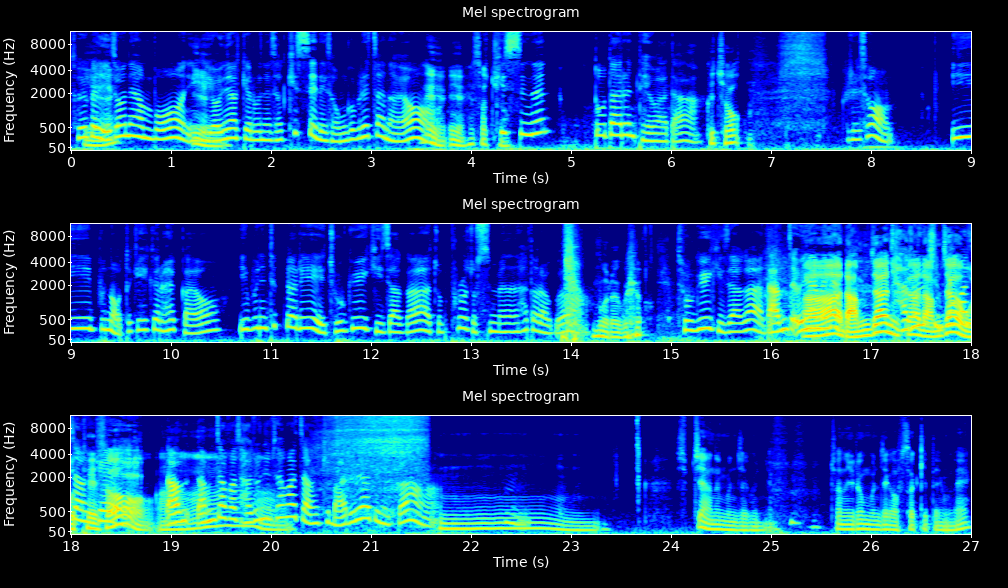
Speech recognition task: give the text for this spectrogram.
저희가 예. 예. 전에 한번 이 예. 연예학 개론에서 키스에 대해서 언급을 했잖아요. 예, 예 했었죠. 키스는 또 다른 대화다. 그쵸? 그래서 이분은 어떻게 해결을 할까요? 이분이 특별히 조규희 기자가 좀 풀어줬으면 하더라고요. 뭐라고요? 조규희 기자가 남자 왜냐면 아 남자니까 자존심 남자가 못해서 남, 아. 남자가 자존심 상하지 않게 말을 해야 되니까 음, 쉽지 않은 문제군요. 저는 이런 문제가 없었기 때문에.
